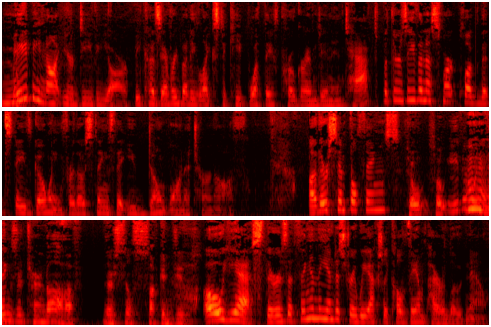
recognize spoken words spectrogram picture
Maybe not your DVR because everybody likes to keep what they've programmed in intact, but there's even a smart plug that stays going for those things that you don't want to turn off. Other simple things. So, so even mm. when things are turned off, they're still sucking juice. Oh, yes. There is a thing in the industry we actually call vampire load now.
